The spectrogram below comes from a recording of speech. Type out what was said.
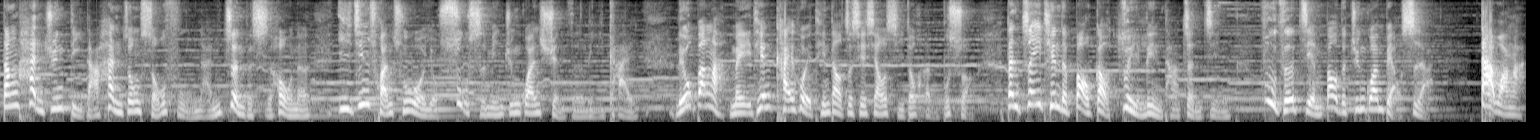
当汉军抵达汉中首府南郑的时候呢，已经传出我有数十名军官选择离开。刘邦啊，每天开会听到这些消息都很不爽，但这一天的报告最令他震惊。负责简报的军官表示啊，大王啊，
